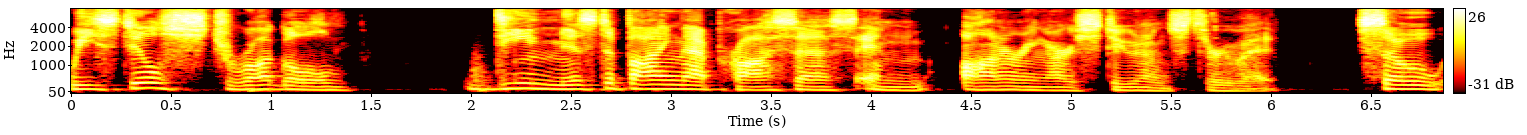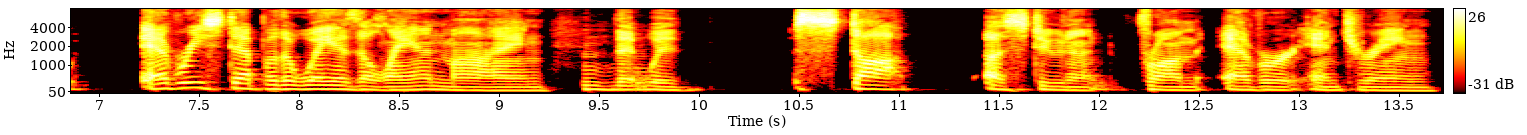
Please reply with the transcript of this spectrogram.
We still struggle demystifying that process and honoring our students through it. So every step of the way is a landmine mm-hmm. that would stop a student from ever entering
